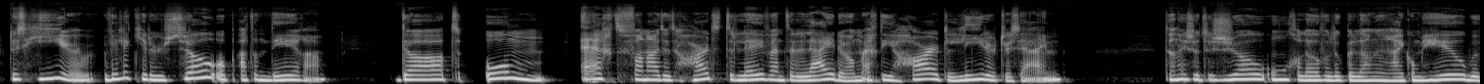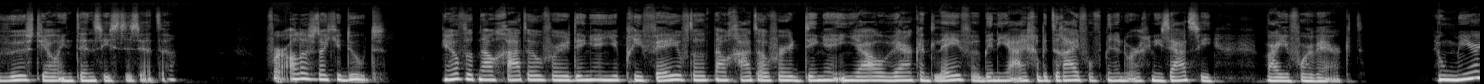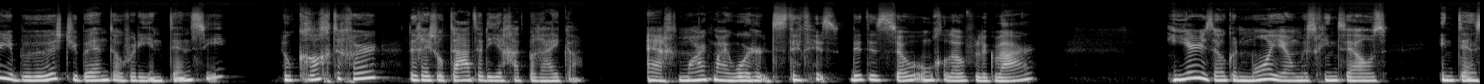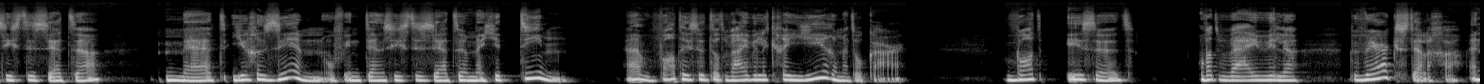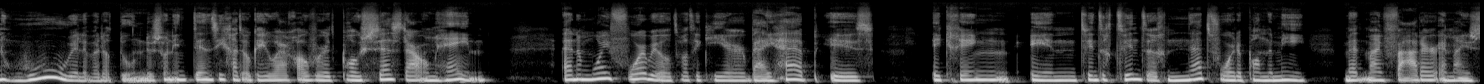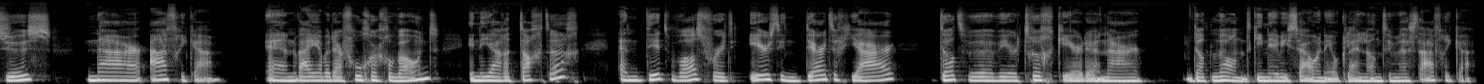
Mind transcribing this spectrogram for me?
Dus hier wil ik je er zo op attenderen dat om echt vanuit het hart te leven en te leiden, om echt die hard leader te zijn, dan is het zo ongelooflijk belangrijk om heel bewust jouw intenties te zetten. Voor alles dat je doet. Of dat nou gaat over dingen in je privé, of dat het nou gaat over dingen in jouw werkend leven, binnen je eigen bedrijf of binnen de organisatie waar je voor werkt. Hoe meer je bewust je bent over die intentie, hoe krachtiger de resultaten die je gaat bereiken. Echt, mark my words, dit is, dit is zo ongelooflijk waar. Hier is ook een mooie om misschien zelfs intenties te zetten met je gezin of intenties te zetten met je team. Wat is het dat wij willen creëren met elkaar? Wat is het wat wij willen bewerkstelligen? En hoe willen we dat doen? Dus zo'n intentie gaat ook heel erg over het proces daaromheen. En een mooi voorbeeld wat ik hierbij heb is ik ging in 2020, net voor de pandemie, met mijn vader en mijn zus naar Afrika. En wij hebben daar vroeger gewoond in de jaren 80. En dit was voor het eerst in 30 jaar dat we weer terugkeerden naar dat land, Guinea-Bissau, een heel klein land in West-Afrika.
